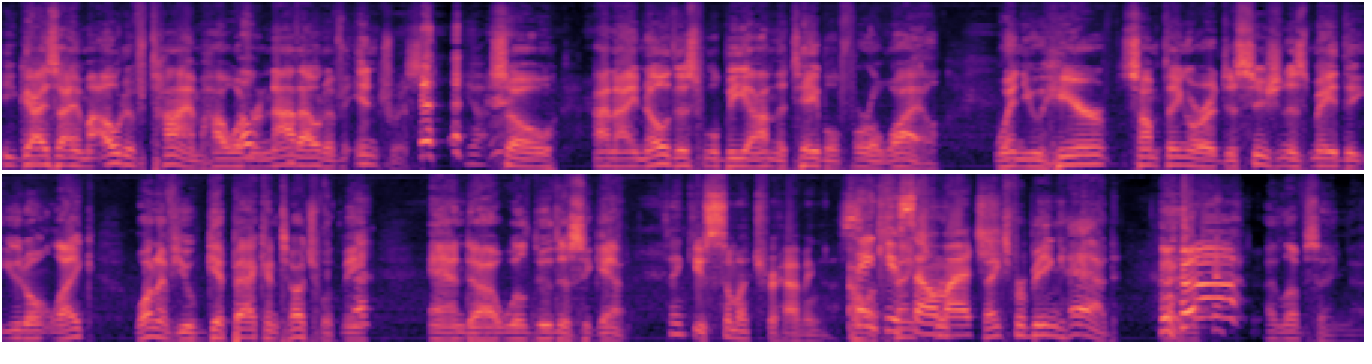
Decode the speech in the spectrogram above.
You guys, I am out of time. However, Oh. not out of interest. So, and I know this will be on the table for a while. When you hear something or a decision is made that you don't like, one of you get back in touch with me, and uh, we'll do this again. Thank you so much for having us. Thank you so for- much. Thanks for being had. I love saying that.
